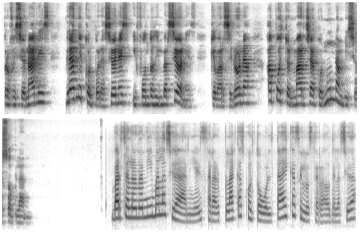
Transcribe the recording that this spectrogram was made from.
profesionales grandes corporaciones y fondos de inversiones que Barcelona ha puesto en marcha con un ambicioso plan. Barcelona anima a la ciudadanía a instalar placas fotovoltaicas en los cerrados de la ciudad.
